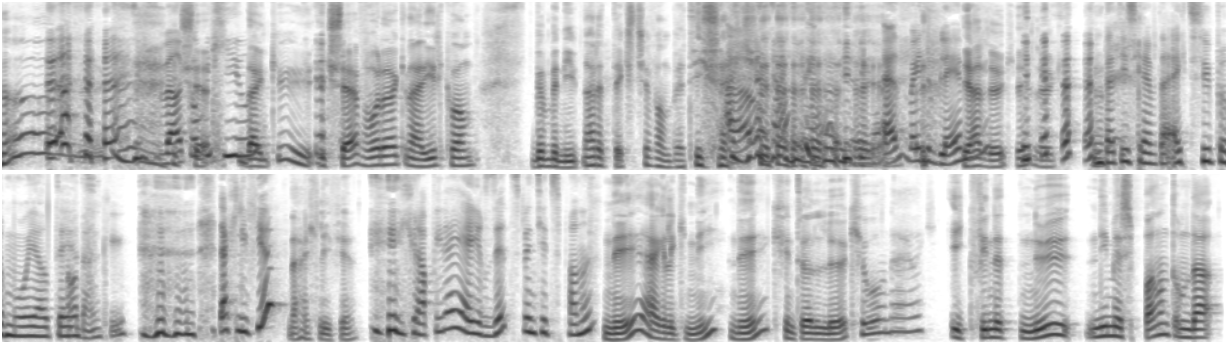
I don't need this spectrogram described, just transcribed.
Ah, Welkom, Michiel. Dank u. Ik zei voordat ik naar hier kwam, ik ben benieuwd naar het tekstje van Betty. Ah, En, ben je er blij mee? Ja, leuk. Heel leuk. Betty schrijft dat echt super mooi altijd. Oh, dank u. Dag, liefje. Dag, liefje. Grappig dat jij hier zit. Vind je het spannend? Nee, eigenlijk niet. Nee, ik vind het wel leuk gewoon eigenlijk. Ik vind het nu niet meer spannend, omdat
